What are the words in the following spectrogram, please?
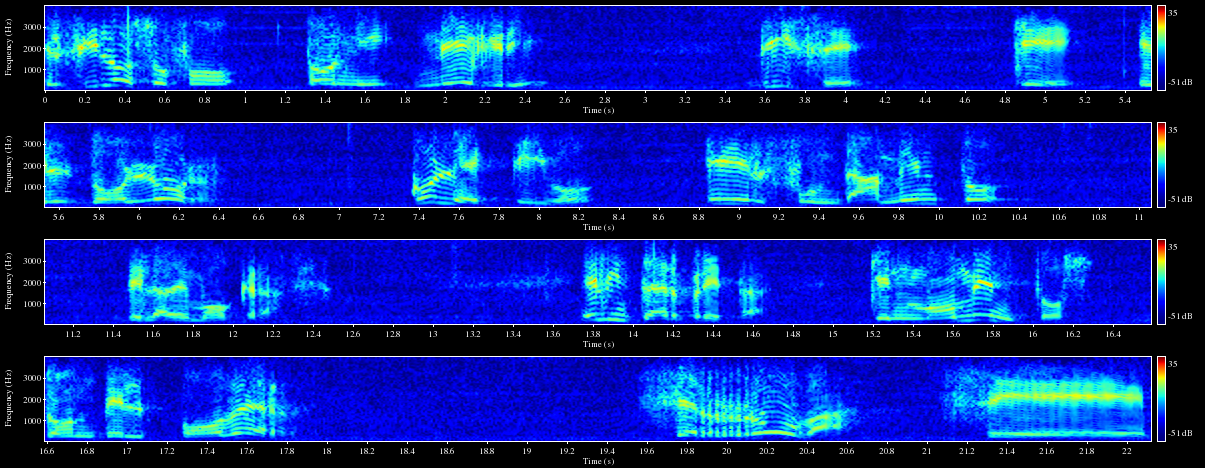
El filósofo Tony Negri dice que el dolor colectivo es el fundamento de la democracia. Él interpreta que en momentos donde el poder se roba, se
